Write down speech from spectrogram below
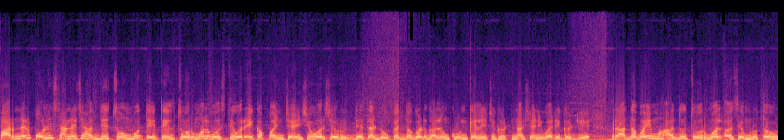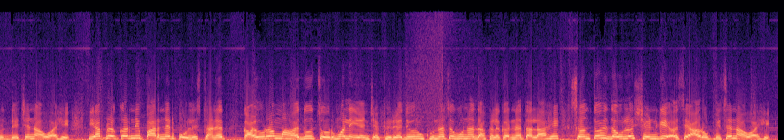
पारनेर पोलीस ठाण्याच्या हद्दीत चोंबूत येथील चोरमल वस्तीवर एका पंच्याऐंशी वर्ष वृद्धेचा डोक्यात दगड घालून खून केल्याची घटना शनिवारी घडली आहे. राधाबाई महादू चोरमल असे मृत वृद्धेचे नाव आहे. या प्रकरणी पारनेर पोलीस ठाण्यात काळूराम महादू चोरमल यांच्या फिर्यादीवरून खुनाचा गुन्हा दाखल करण्यात आला आहे. संतोष दौलत शेंडगे असे आरोपीचे नाव आहे.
